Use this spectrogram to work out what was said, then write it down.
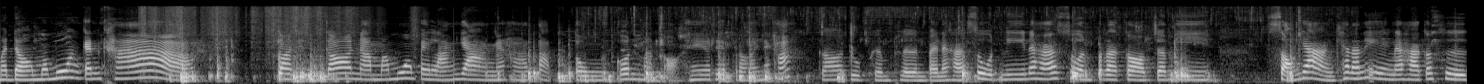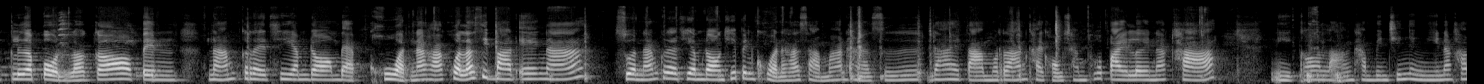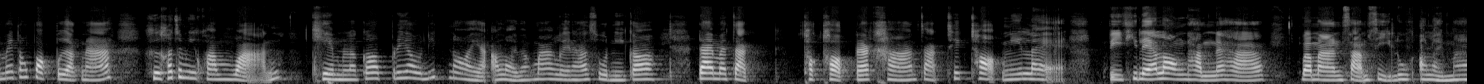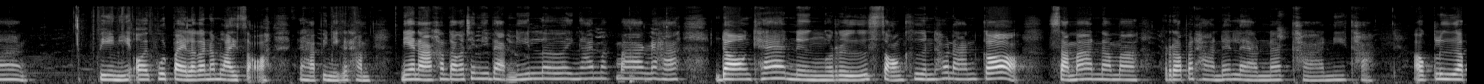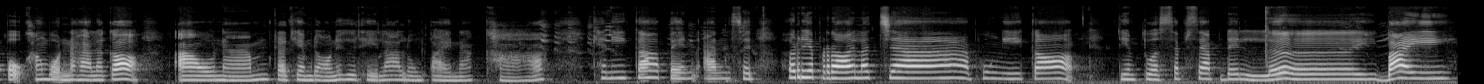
มาดองมะม่วงกันค่ะ ก่อนอื่นก็นำมะม่วงไปล้างยางนะคะ ตัดตรงก้นมันออกให้เรียบร้อยนะคะ ก็ดูเพลินๆไปนะคะ สูตรนี้นะคะ ส่วนประกอบจะมี2อย่างแค่นั้นเองนะคะ ก็คือเกลือป่นแล้วก็เป็นน้ำกระเทียมดองแบบขวดนะคะ ขวดละ 10 บาทเองนะ ส่วนน้ำกระเทียมดองที่เป็นขวดนะคะ สามารถหาซื้อได้ตามร้านขายของชำทั่วไปเลยนะคะ นี่ก็ล้างทำเป็นชิ้นอย่างนี้นะคะ ไม่ต้องปอกเปลือกนะ คือเขาจะมีความหวานเค็มแล้วก็เปรี้ยวนิดหน่อยอะอร่อยมากๆเลยนะคะ สูตรนี้ก็ได้มาจากทอกทอกนะคะจาก TikTok นี่แหละ ปีที่แล้วลองทำนะคะ ประมาณ 3-4 ลูกอร่อยมาก ปีนี้อ้อยพูดไปแล้วก็น้ำลายสอนะคะ ปีนี้ก็ทำเนี่ยนะขั้นตอนก็จะมีแบบนี้เลยง่ายมาก ๆนะคะ ดองแค่หนึ่งหรือ2คืนเท่านั้นก็สามารถนำมารับประทานได้แล้วนะคะนี่ค่ะ เอาเกลือโปะข้างบนนะคะ แล้วก็เอาน้ำกระเทียมดองนี่คือเทราลงไปนะคะ แค่นี้ก็เป็นอันเสร็จเรียบร้อยแล้วจ้าพรุ่งนี้ก็เตรียมตัวแซ่บๆได้เลยบาย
